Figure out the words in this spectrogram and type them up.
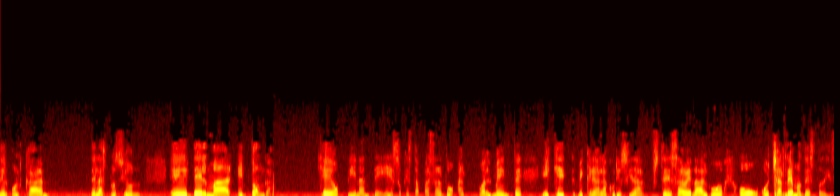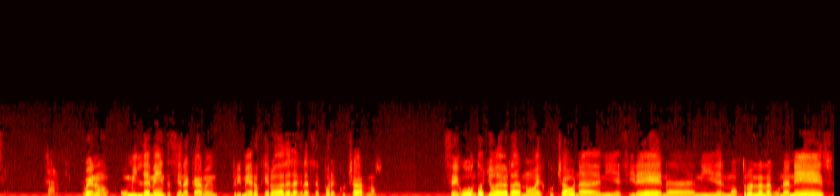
del volcán, de la explosión eh, del mar en Tonga. ¿Qué opinan de eso que está pasando actualmente y que me crea la curiosidad? ¿Ustedes saben algo o, charlemos de esto, dice Carmen? Bueno, humildemente, señora Carmen, primero quiero darle las gracias por escucharnos. Segundo, yo de verdad no he escuchado nada de, ni de sirena, ni del monstruo de la laguna Ness,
